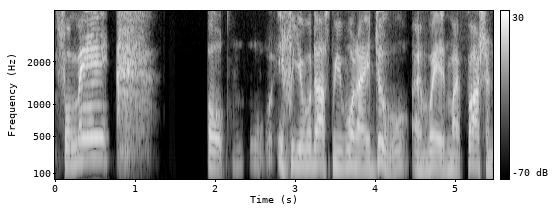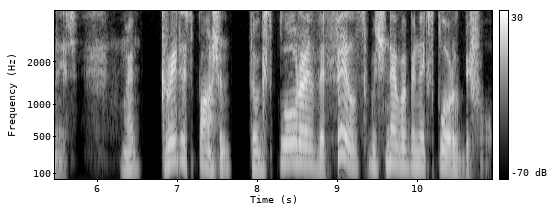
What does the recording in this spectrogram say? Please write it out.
for me, oh, if you would ask me what I do and where my passion is, my greatest passion to explore the fields which never been explored before.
